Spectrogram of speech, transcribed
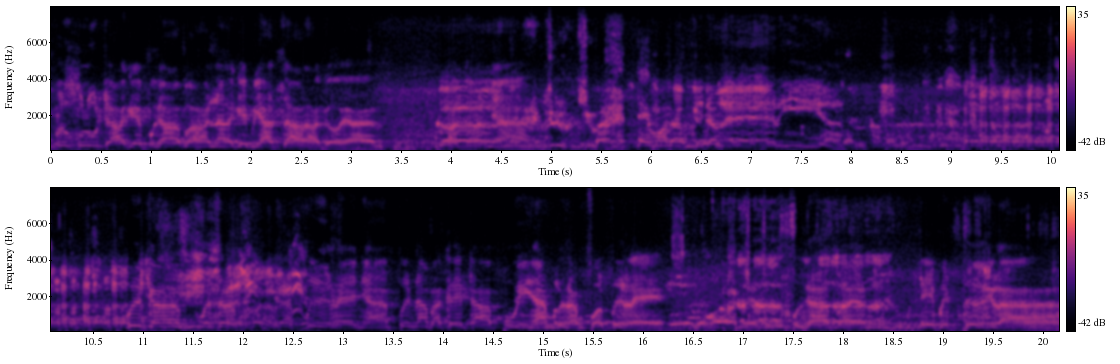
gulu-gulu dah ke pegabahana lagi biasa lah kau ya. Katanya. Eh, mana bidang RI ya. Apa apa? Apa nak pakai kereta apuinya mesrampot apa leh? Pegabah yang betul-betul lah.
